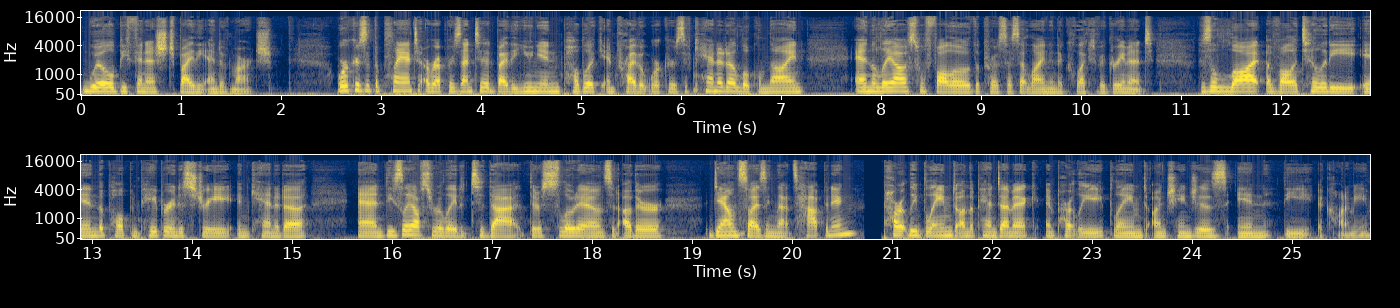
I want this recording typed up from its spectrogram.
will be finished by the end of March. Workers at the plant are represented by the Union Public and Private Workers of Canada, Local 9, and the layoffs will follow the process outlined in the collective agreement. There's a lot of volatility in the pulp and paper industry in Canada, and these layoffs are related to that. There's slowdowns and other downsizing that's happening, partly blamed on the pandemic and partly blamed on changes in the economy.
